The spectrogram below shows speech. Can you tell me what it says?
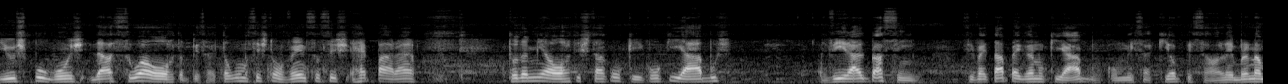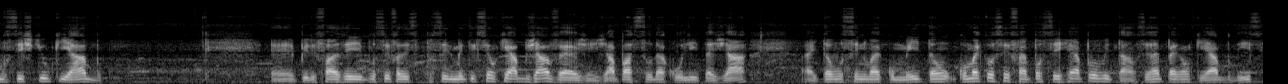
e os pulgões da sua horta pessoal. Então como vocês estão vendo, se vocês reparar Toda a minha horta está com o que? Com quiabos virado para cima você vai estar tá pegando o quiabo, como isso aqui, ó, pessoal. Lembrando a vocês que o quiabo, é, para ele fazer, você fazer esse procedimento, tem que ser um quiabo já velho, gente. Já passou da colheita já. Aí, então você não vai comer. Então, como é que você faz para você reaproveitar? Você vai pegar um quiabo desse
